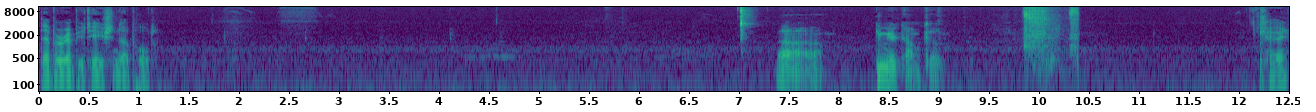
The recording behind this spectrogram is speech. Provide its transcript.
They have a reputation to uphold. Uh, give me your com code, Okay.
